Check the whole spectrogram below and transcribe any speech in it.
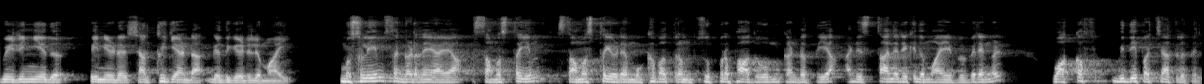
വിഴുങ്ങിയത് പിന്നീട് ശ്രദ്ധിക്കേണ്ട ഗതികേടിലുമായി. മുസ്ലിം സംഘടനയായ സമസ്തയും സമസ്തയുടെ മുഖപത്രം സുപ്രഭാതവും കണ്ടെത്തിയ അടിസ്ഥാനരഹിതമായ വിവരങ്ങൾ വഖഫ് വിധി പശ്ചാത്തലത്തിൽ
